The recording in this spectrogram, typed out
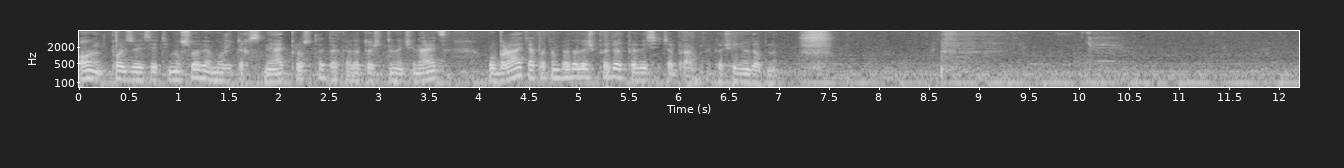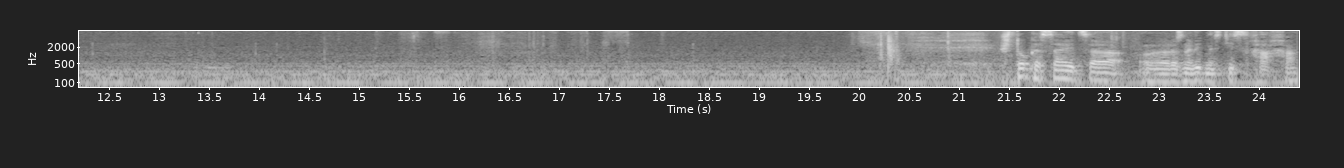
он, пользуясь этим условием, может их снять просто, да, когда дождь начинается, убрать, а потом, когда дождь пройдет, повесить обратно. Это очень удобно. Что касается э, разновидностей схаха,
